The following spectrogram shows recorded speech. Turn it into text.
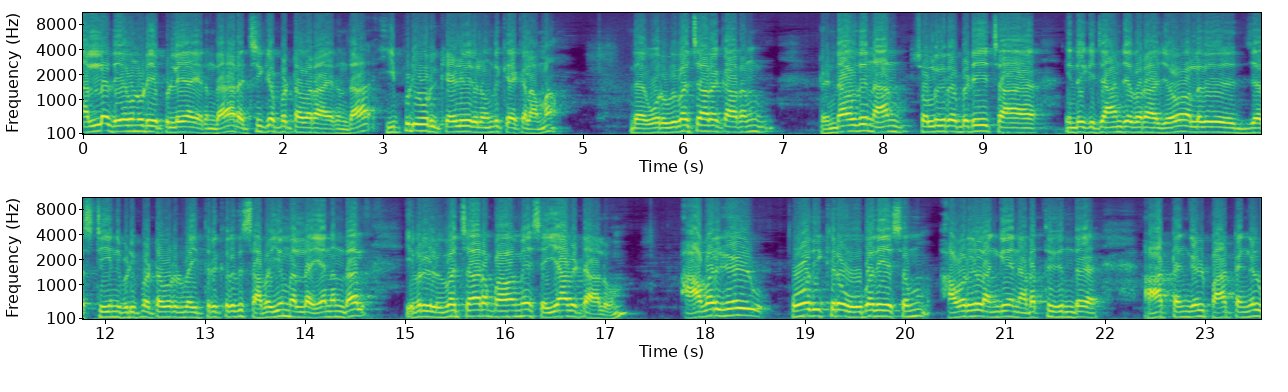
நல்ல தேவனுடைய பிள்ளையா இருந்தா ரச்சிக்கப்பட்டவராக இருந்தா இப்படி ஒரு கேள்வி இதில் வந்து கேட்கலாமா? இந்த ஒரு விபச்சாரக்காரன் ரெண்டாவது நான் சொல்லுகிறபடி சா இன்றைக்கு ஜான்ஜபராஜோ அல்லது ஜஸ்டின் இப்படிப்பட்டவர்கள் வைத்திருக்கிறது சபையும் அல்ல. ஏனென்றால் இவர்கள் விபச்சாரம் பாவமே செய்யாவிட்டாலும் அவர்கள் போதிக்கிற உபதேசம் அவர்கள் அங்கே நடத்துகின்ற ஆட்டங்கள் பாட்டங்கள்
